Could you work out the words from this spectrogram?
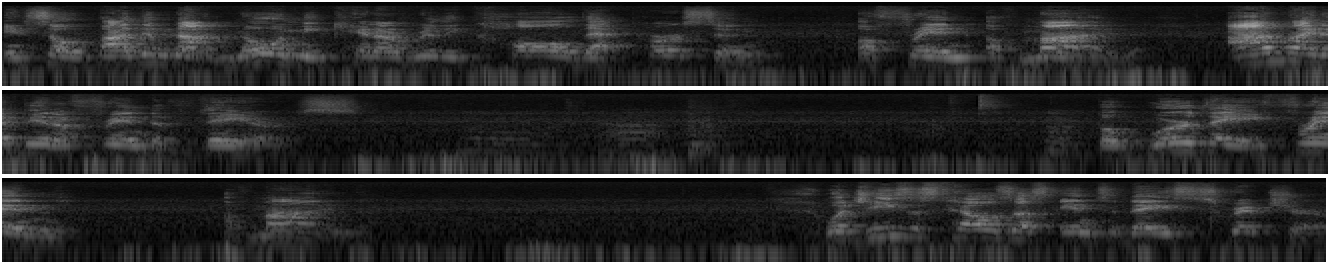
And so, by them not knowing me, can I really call that person a friend of mine? I might have been a friend of theirs. Mm, but were they a friend of mine? What Jesus tells us in today's scripture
